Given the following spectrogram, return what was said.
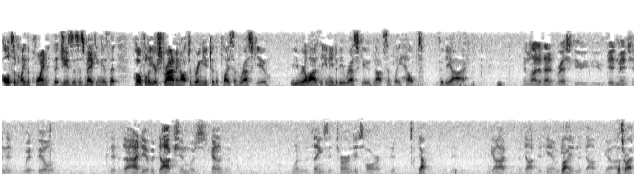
ultimately, the point that Jesus is making is that hopefully your striving ought to bring you to the place of rescue where you realize that you need to be rescued, not simply helped through the eye. In light of that rescue, you did mention that Whitefield, that the idea of adoption was kind of the, one of the things that turned his heart. That, yeah. That God adopted him. He right. didn't adopt God. That's right.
